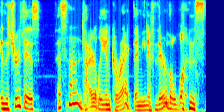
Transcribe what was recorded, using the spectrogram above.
and the truth is that's not entirely incorrect. I mean, if they're the ones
